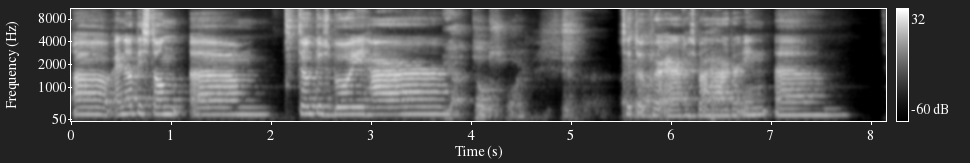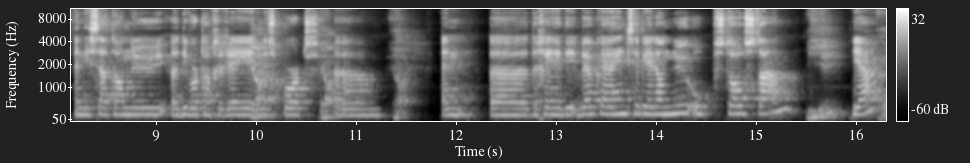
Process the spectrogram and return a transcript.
Oh, en dat is dan um, Totus Boy haar... Ja, Totus Boy. Zit, zit ook weer ergens bij haar erin. Um, en die staat dan nu, uh, die wordt dan gereden ja. in de sport. Ja. Uh, ja. En uh, degene die, welke hengst heb jij dan nu op stal staan? Hier? Ja?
